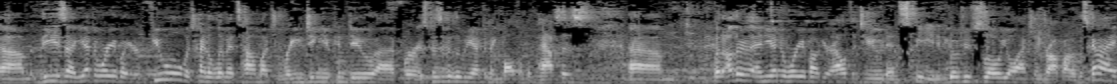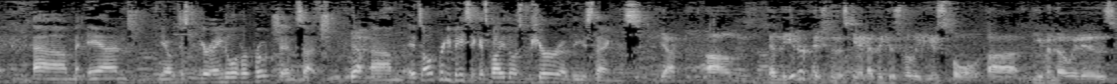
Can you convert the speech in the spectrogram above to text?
um, these uh, you have to worry about your fuel, which kind of limits how much ranging you can do uh, for specifically when you have to make multiple passes. Um, but other and you have to worry about your altitude and speed. If you go too slow, you'll actually drop out of the sky, um, and you know just your angle of approach and such. Yeah. Um, it's all pretty basic. It's probably the most pure of these things. Yeah, um, and the interface for this game I think is really useful, uh, even though it is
